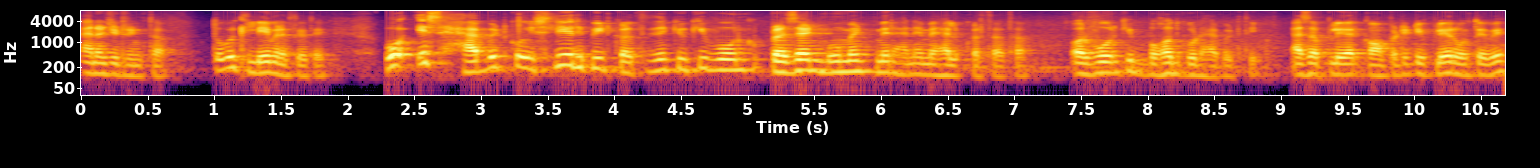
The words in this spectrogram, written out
एनर्जी ड्रिंक था तो वो एक ले में रखते थे। वो इस हैबिट को इसलिए रिपीट करते थे क्योंकि वो उनको प्रेजेंट मोमेंट में रहने में हेल्प करता था। और वो उनकी बहुत गुड हैबिट थी। As a player competitive player होते हुए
